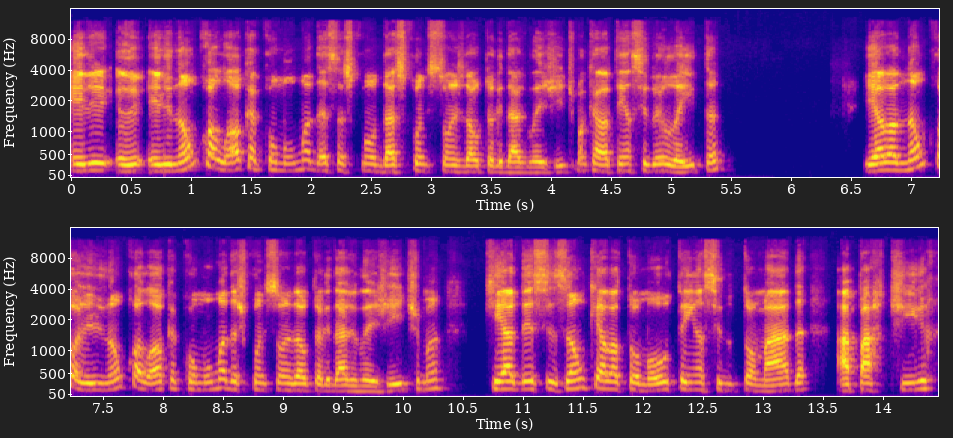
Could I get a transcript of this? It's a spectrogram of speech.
ele, ele, ele não coloca como uma dessas das condições da autoridade legítima que ela tenha sido eleita e ela não, ele não coloca como uma das condições da autoridade legítima que a decisão que ela tomou tenha sido tomada a partir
